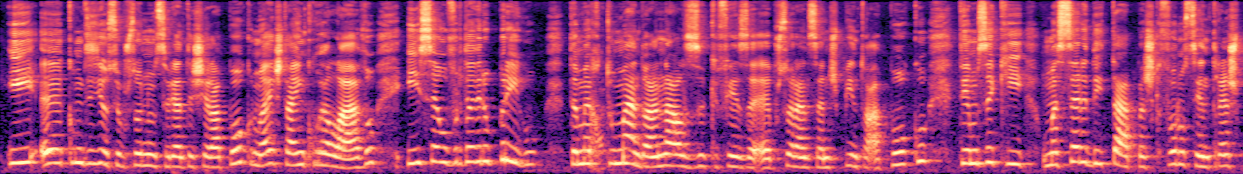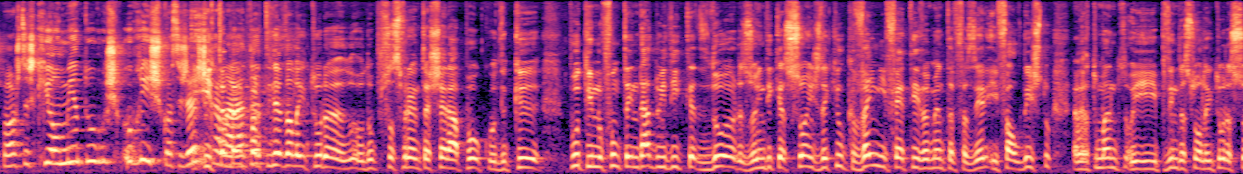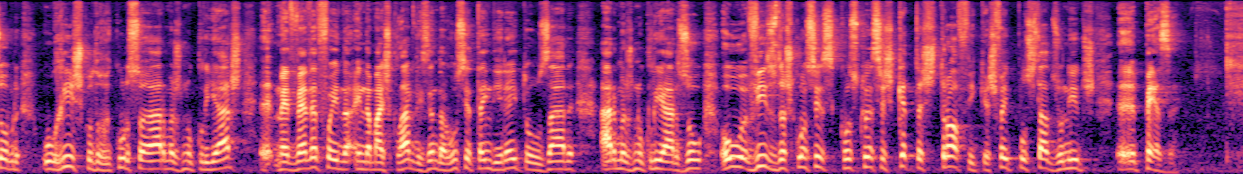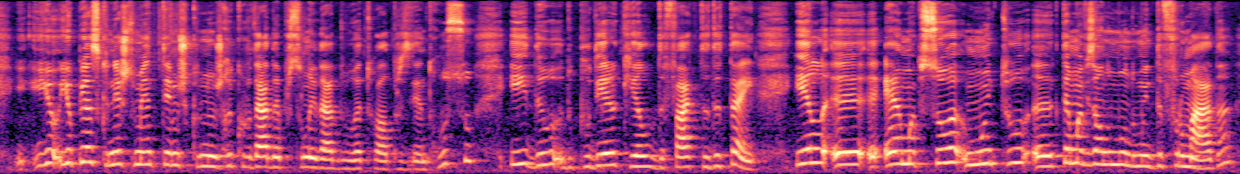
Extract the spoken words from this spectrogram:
e, eh, como dizia o Sr. professor Nuno Severiano Teixeira há pouco, não é? está encurralado e isso é o verdadeiro perigo. Também retomando a análise que fez a professora Ana Santos Pinto há pouco, temos aqui uma série de etapas que foram sendo transpostas que aumentam o risco, ou seja, a escalada... E também partilha da leitura do professor Severiano Teixeira há pouco de que Putin, no fundo, tem dado indicadores ou indicações daquilo que vem efetivamente a fazer, e falo disto retomando e pedindo a sua leitura sobre o risco de recurso a armas nucleares. Eh, Medvedev foi ainda mais claro, dizendo que a Rússia tem direito a usar armas nucleares ou, ou o aviso das consequências catastróficas feito pelos Estados Unidos uh, pesa? Eu, eu, penso que neste momento temos que nos recordar da personalidade do atual presidente russo e do, do poder que ele de facto detém. Ele uh, é uma pessoa muito uh, que tem uma visão do mundo muito deformada,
